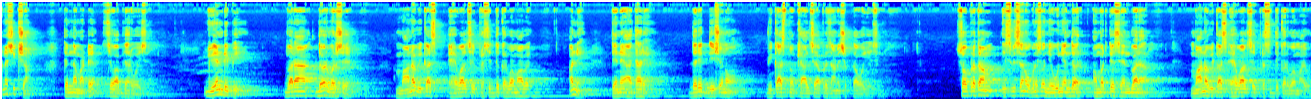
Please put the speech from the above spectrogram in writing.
અને શિક્ષણ તેમના માટે જવાબદાર હોય છે. યુએનડીપી દ્વારા દર વર્ષે માનવ વિકાસ અહેવાલ છે પ્રસિદ્ધ કરવામાં આવે અને તેને આધારે દરેક દેશોનો વિકાસનો ખ્યાલ છે આપણે જાણી શકતા હોઈએ છીએ. સૌપ્રથમ ઈસવીસન ઓગણીસો નેવુંની અંદર અમર્ત્ય સેન દ્વારા માનવ વિકાસ અહેવાલ છે, પ્રસિદ્ધ કરવામાં આવ્યો.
